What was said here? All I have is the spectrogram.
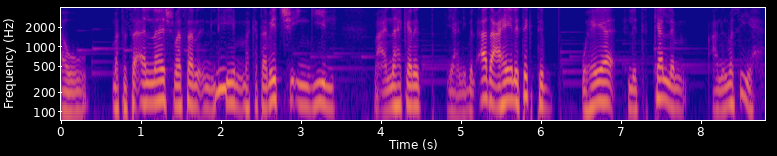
أو ما تسألناش مثلا ليه ما كتبتش إنجيل مع إنها كانت يعني بالادعى هي اللي تكتب وهي اللي تتكلم عن المسيح.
